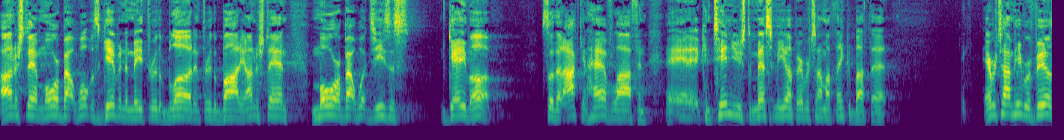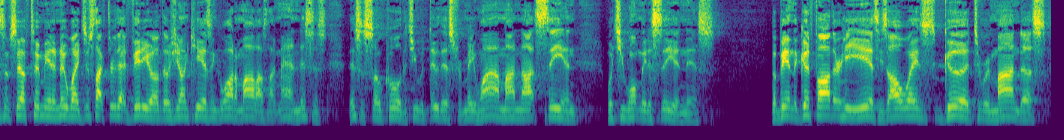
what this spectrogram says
I understand more about what was given to me through the blood and through the body. I understand more about what Jesus gave up so that I can have life. And, and it continues to mess me up every time I think about that. Every time he reveals himself to me in a new way, just like through that video of those young kids in Guatemala, I was like, man, this is, this is so cool that you would do this for me. Why am I not seeing what you want me to see in this? But being the good father he is, he's always good to remind us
